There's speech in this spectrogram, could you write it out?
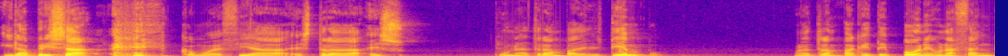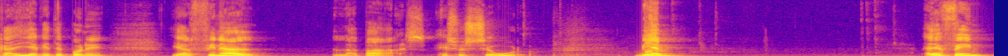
Y la prisa, como decía Estrada, es una trampa del tiempo. Una trampa que te pone, una zancadilla que te pone, y al final la pagas. Eso es seguro. Bien. En fin,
